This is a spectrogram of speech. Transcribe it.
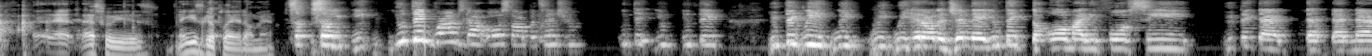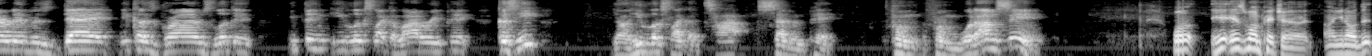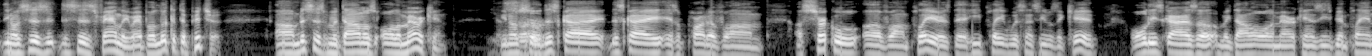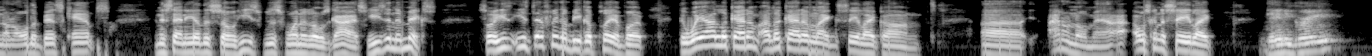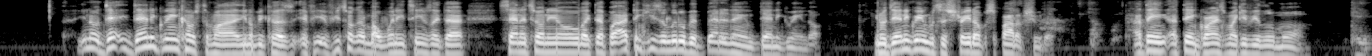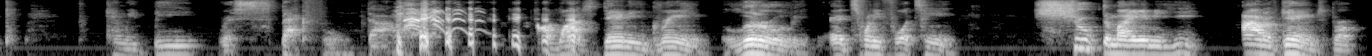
That, that's who he is. He's a good player though, man. So so you, you think Grimes got all star potential? You think you you think you think we we we we hit on the gym there? You think the almighty fourth seed? You think that that that narrative is dead because Grimes looking? You think he looks like a lottery pick? Because he yo, he looks like a top seven pick from from what I'm seeing. Well, here's one picture. Uh, you know, th- you know, this is this is family, right? But look at the picture. Um, this is McDonald's All American. Yes, you know, sir. so this guy, this guy is a part of um a circle of um players that he played with since he was a kid. All these guys are McDonald All Americans. He's been playing on all the best camps and this and the other. So he's just one of those guys. He's in the mix. So he's he's definitely gonna be a good player. But the way I look at him, I look at him like say like um uh I don't know, man. I, I was gonna say like Danny Green. You know, Dan, Danny Green comes to mind, you know, because if you if you're talking about winning teams like that, San Antonio like that, but I think he's a little bit better than Danny Green though. You know, Danny Green was a straight up spot up shooter. I think I think Grimes might give you a little more. Can, can we be respectful, dog. I watched Danny Green literally in 2014 shoot the Miami Heat out of games, bro.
